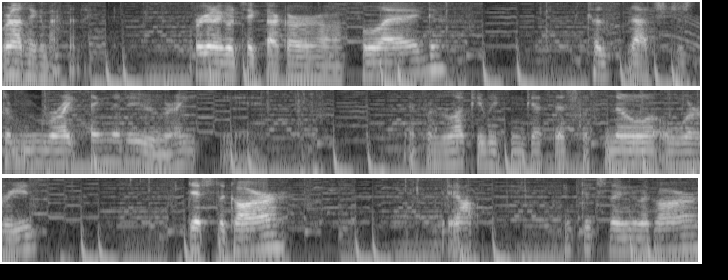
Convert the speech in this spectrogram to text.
We're not taking back the night. We're gonna go take back our uh, flag. Because that's just the right thing to do, right? Yeah. If we're lucky, we can get this with no worries. Ditch the car. Yeah. Ditching the car.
